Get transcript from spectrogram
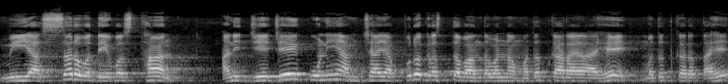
मी या सर्व देवस्थान आणि जे जे कोणी आमच्या या पूरग्रस्त बांधवांना मदत करायला आहे मदत करत आहे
